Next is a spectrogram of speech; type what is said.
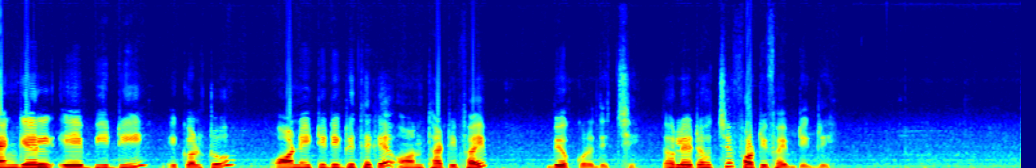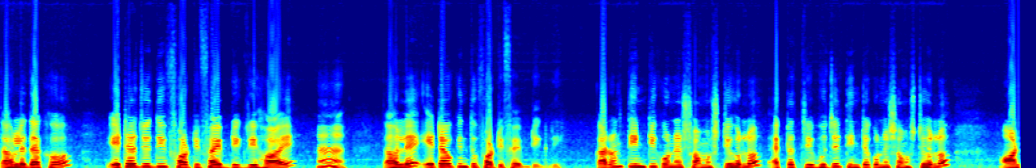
angle A BD equal to one eighty degree থেকে ওয়ান থার্টি ফাইভ বিয়োগ করে দিচ্ছি। তাহলে এটা হচ্ছে ফর্টি ফাইভ ডিগ্রি তাহলে দেখো, এটা যদি ফর্টি ফাইভ ডিগ্রি হয় হ্যাঁ তাহলে এটাও কিন্তু ফর্টি ফাইভ ডিগ্রি কারণ তিনটি কোণের সমষ্টি হলো, একটা ত্রিভুজে তিনটা কোণের সমষ্টি হলো ওয়ান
